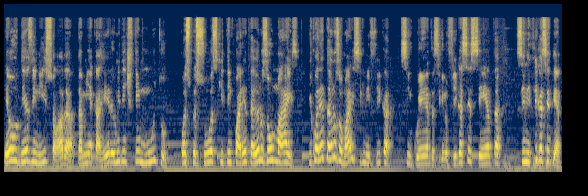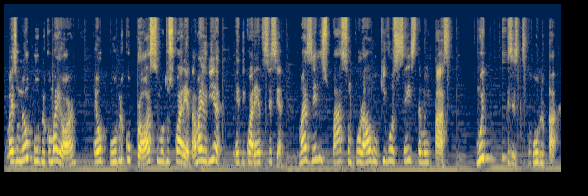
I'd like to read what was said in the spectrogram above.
Eu, desde o início lá da, da minha carreira, eu me identifiquei muito com as pessoas que têm 40 anos ou mais. E 40 anos ou mais significa 50, significa 60, significa 70. Mas o meu público maior é o público próximo dos 40. A maioria entre 40 e 60. Mas eles passam por algo que vocês também passam. Muitas vezes o público lá,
